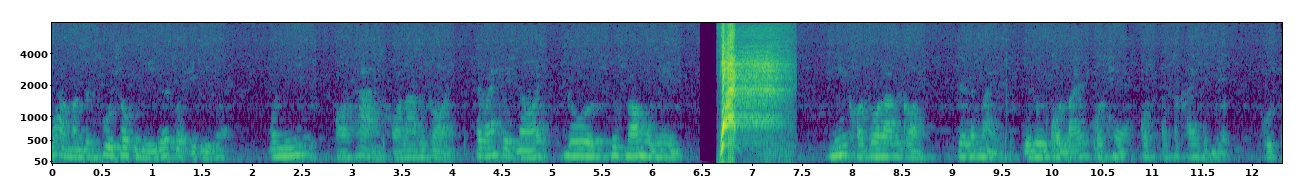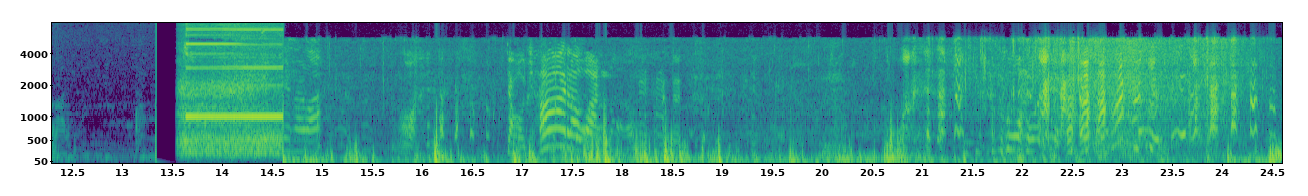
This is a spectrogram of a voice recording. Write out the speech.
ว่ามันเป็นผู้โชคดีได้เปิดอีพีด้วยวันนี้ขอถ่านขอลาไปก่อน ใช่ไหมเด็กน้อย ดูลูกน้องผมเอง What นี้ขอตัวลาไปก่อน เจอกันใหม่ อย่าลืมกดไลค์ กดแชร์ กด subscribe ผมด้วย Goodbye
